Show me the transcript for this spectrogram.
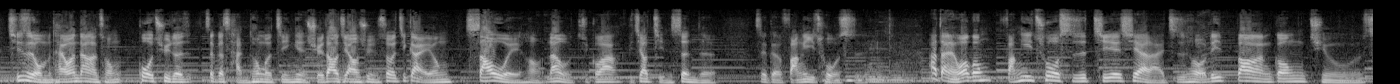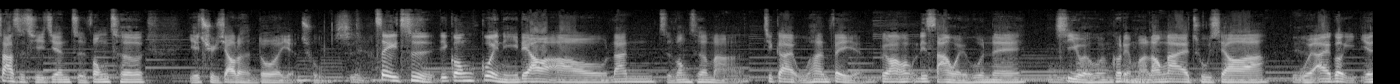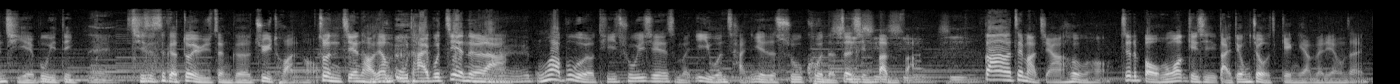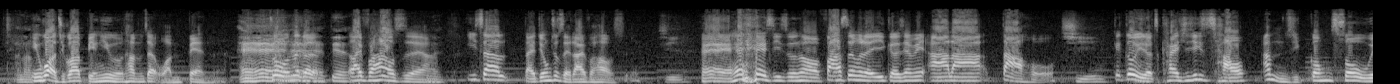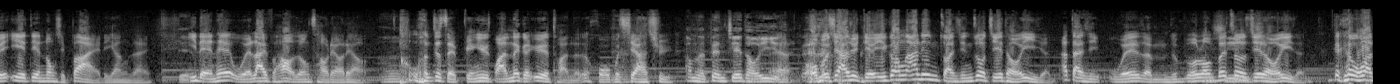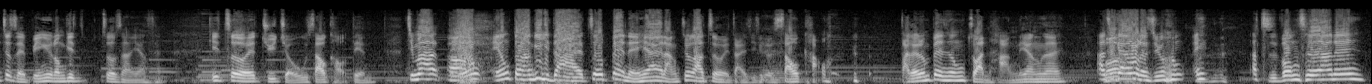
其实我们台湾当然从过去的这个惨痛的经验学到教训，所以这个也用稍微哈让我几瓜比较谨慎的这个防疫措施。嗯嗯。啊，当然我讲防疫措施接下来之后，你包含讲像 SARS 期间纸风车。也取消了很多的演出。是。这一次，你讲过年了后，咱纸风车嘛，即个武汉肺炎，比方讲你三月份呢，四月份可能嘛，拢爱促销啊，会爱个延期也不一定。其实这个对于整个剧团哦，瞬间好像舞台不见了啦。文化部有提出一些什么艺文产业的纾困的振兴办法。刚刚这嘛真好哈，这个部分我其实台中就有经验的样子，因为我有一个朋友他们在玩 band。做那个 live house 呀，依在台中就是 live house。是，嘿嘿，时阵吼发生了一个什么阿拉大火，是，结果伊就开始去抄，啊，唔是讲所有的夜店拢是摆的样子，伊连迄有的 live house 拢抄了了，我就在朋友玩那个乐团的，活不下去，他们变街头艺人，活不下去，就伊讲啊，恁转型做街头艺人，啊，但是有的人无拢要做街头艺人，结果我就在朋友拢去做啥样子，去做迄居酒屋烧烤店。即马用用短期大做变的遐人，最好做的代志就是烧烤，大家拢变成转行的样子。啊，即个我就想讲，诶，啊，纸风车啊呢，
